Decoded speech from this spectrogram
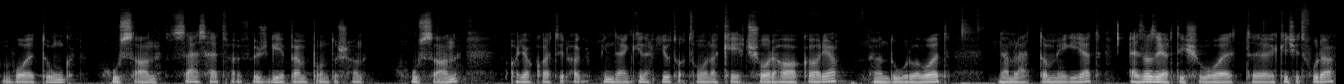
voltunk 20 170 fős gépen pontosan 20 a gyakorlatilag mindenkinek jutott volna két sor, ha akarja. Nagyon durva volt, nem láttam még ilyet. Ez azért is volt kicsit fura,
